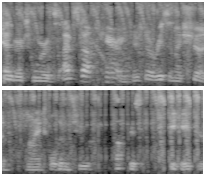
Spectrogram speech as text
Kendrick's words. I've stopped caring. There's no reason I should when I told him to up his behavior.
